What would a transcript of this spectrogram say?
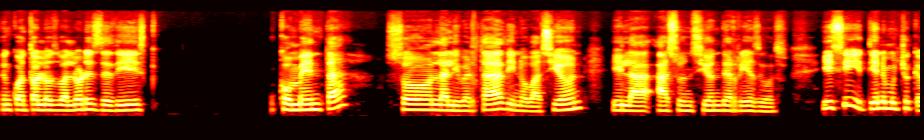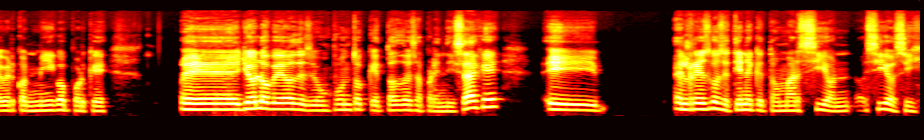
En cuanto a los valores de DISC, comenta son la libertad, innovación y la asunción de riesgos. Y sí, tiene mucho que ver conmigo porque eh, yo lo veo desde un punto que todo es aprendizaje y el riesgo se tiene que tomar sí o, sí.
